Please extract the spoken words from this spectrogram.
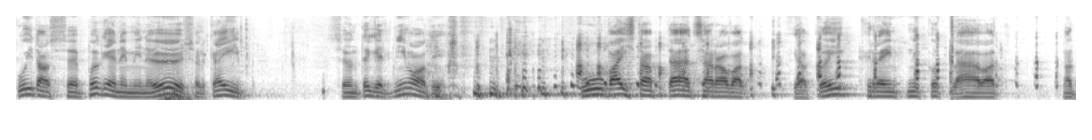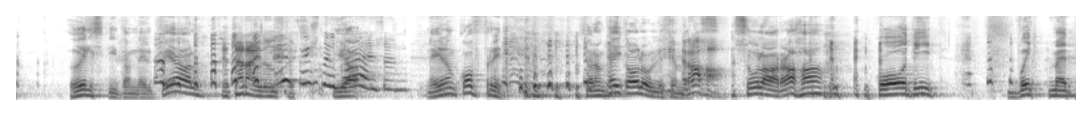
kuidas see põgenemine öösel käib see on tegelikult niimoodi. kuu paistab, tähed säravad ja kõik rentnikud lähevad, nad, hõlstid on neil peal. et ära ei tuntaks. mis neil käes on? Neil on kohvrid, seal on kõige olulisem. sularaha, koodid võtmed.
